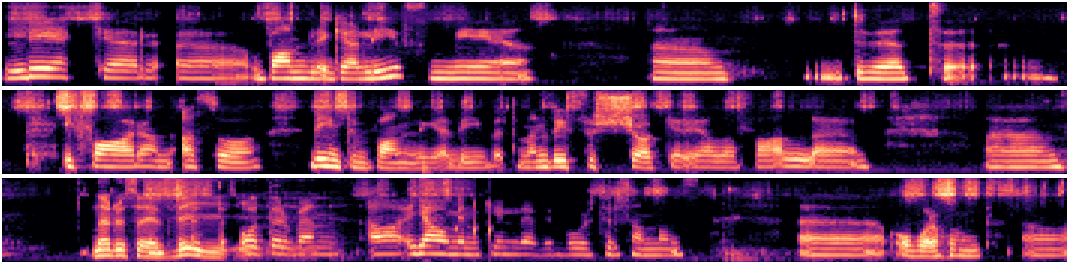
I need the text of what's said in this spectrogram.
leker vanliga liv med du vet, i faran. Alltså, det är inte vanliga livet, men vi försöker i alla fall. Uh, När du säger vi? Återvänd, ja, jag och min kille, vi bor tillsammans. Uh, och vår hund. Uh,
